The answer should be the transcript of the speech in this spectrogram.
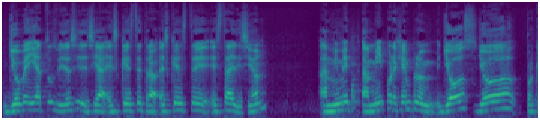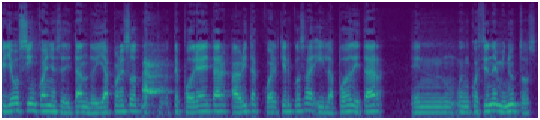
yo veía tus videos y decía, es que este tra- es que este esta edición a mí me a mí por ejemplo, yo yo porque llevo cinco años editando y ya por eso te, te podría editar ahorita cualquier cosa y la puedo editar en, en cuestión de minutos.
